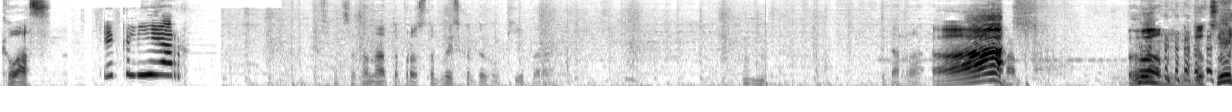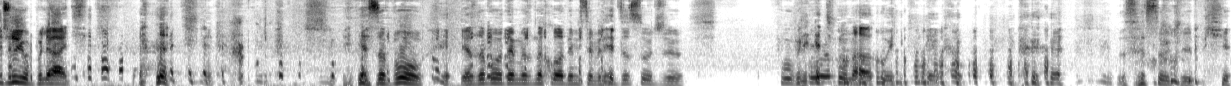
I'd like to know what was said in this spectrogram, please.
Клас. Еклер! Це занадто просто близько до голкіпера. Підара. А! Ем, Засуджую, блядь. Я забув. Я забув, де ми знаходимося, блядь, засуджую. Фу, блядь, ну нахуй. Засуджую такі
